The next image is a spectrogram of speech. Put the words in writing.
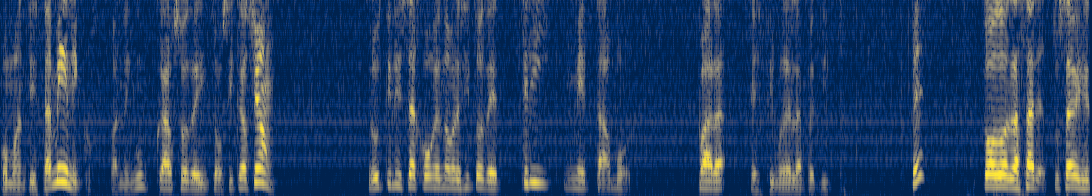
como antihistamínico, para ningún caso de intoxicación. Lo utilizas con el nombrecito de trimetabol para estimular el apetito. ¿Ve? Todas las áreas, tú sabes,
